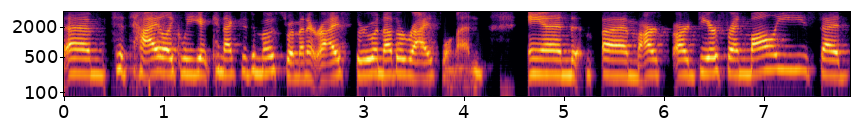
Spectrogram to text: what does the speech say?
um, to Ty like we get connected to most women at Rise through another Rise woman. And um, our, our dear friend Molly said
